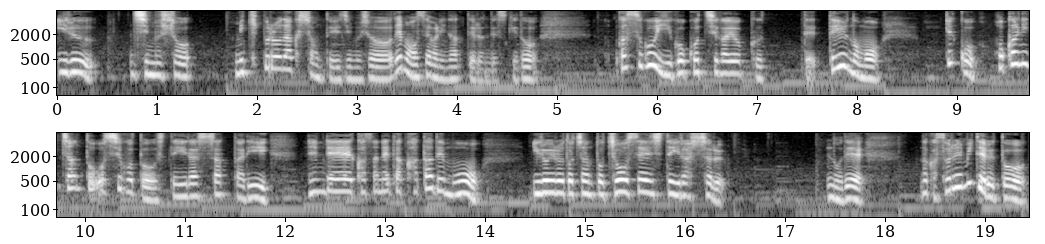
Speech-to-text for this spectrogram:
いる事務所ミキプロダクションという事務所でもお世話になってるんですけどがすごい居心地がよくってっていうのも結構他にちゃんとお仕事をしていらっしゃったり年齢重ねた方でもいろいろとちゃんと挑戦していらっしゃるのでなんかそれ見てると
